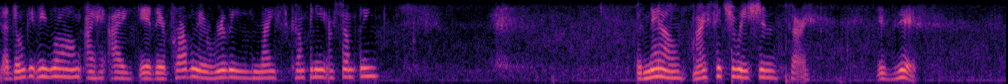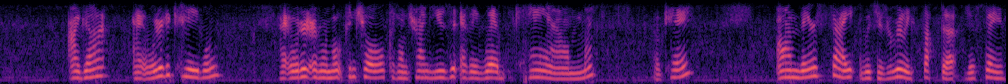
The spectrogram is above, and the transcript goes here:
Now, don't get me wrong. I, I, eh, they're probably a really nice company or something. But now, my situation, sorry, is this. I got, I ordered a cable. I ordered a remote control because I'm trying to use it as a webcam. Okay? On their site, which is really fucked up, just saying.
